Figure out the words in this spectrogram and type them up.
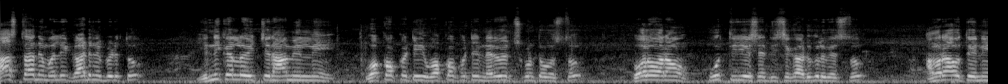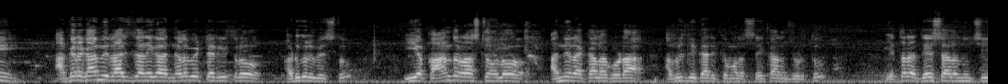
రాష్ట్రాన్ని మళ్ళీ గాడిని పెడుతూ ఎన్నికల్లో ఇచ్చిన హామీల్ని ఒక్కొక్కటి ఒక్కొక్కటి నెరవేర్చుకుంటూ వస్తూ పోలవరం పూర్తి చేసే దిశగా అడుగులు వేస్తూ అమరావతిని అగ్రగామి రాజధానిగా నిలబెట్టే రీతిలో అడుగులు వేస్తూ ఈ యొక్క ఆంధ్ర రాష్ట్రంలో అన్ని రకాల కూడా అభివృద్ధి కార్యక్రమాల శ్రీకారం చుడుతూ ఇతర దేశాల నుంచి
